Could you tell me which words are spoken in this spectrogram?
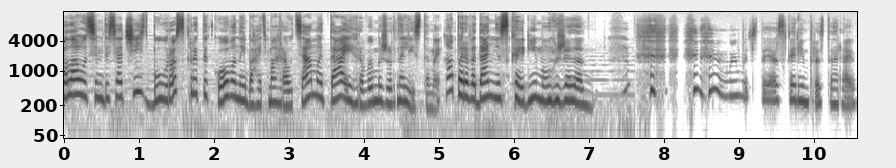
Fallout 76 був розкритикований багатьма гравцями та ігровими журналістами, а переведення Skyrim уже Вибачте, я в Skyrim просто граю.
